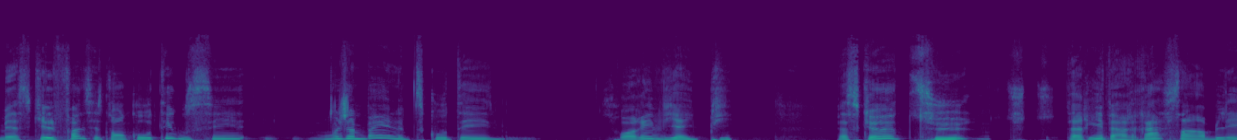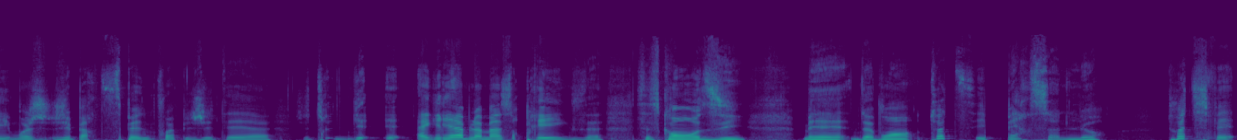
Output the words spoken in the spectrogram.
Mais ce qui est le fun, c'est ton côté aussi. Moi, j'aime bien le petit côté soirée VIP. Parce que tu, tu arrives à rassembler. Moi, j'ai participé une fois, puis j'étais euh, agréablement surprise. C'est ce qu'on dit. Mais de voir toutes ces personnes-là. Toi, tu fais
